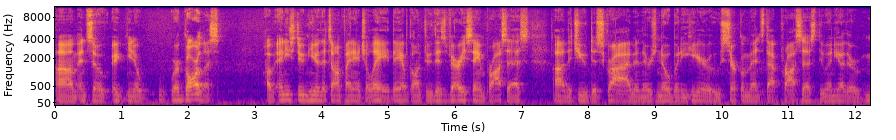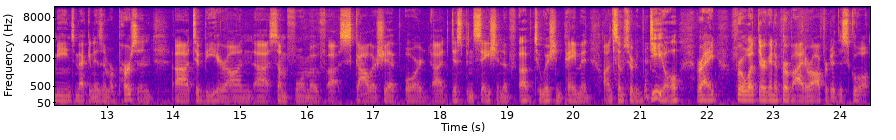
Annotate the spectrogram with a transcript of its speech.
Um, and so, it, you know, regardless of any student here that's on financial aid, they have gone through this very same process uh, that you've described, and there's nobody here who circumvents that process through any other means, mechanism, or person uh, to be here on uh, some form of uh, scholarship or uh, dispensation of, of tuition payment on some sort of deal, right, for what they're going to provide or offer to the school.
